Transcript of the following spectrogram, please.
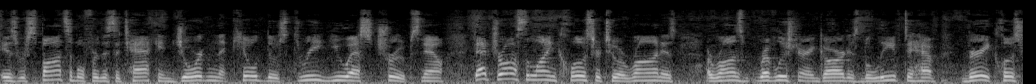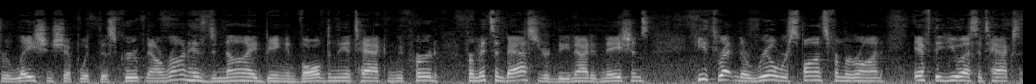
is responsible for this attack in Jordan that killed those three U.S. troops. Now, that draws the line closer to Iran, as Iran's Revolutionary Guard is believed to have very close relationship with this group. Now, Iran has denied being involved in the attack, and we've heard from its ambassador to the United Nations he threatened a real response from Iran if the U.S. attacks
